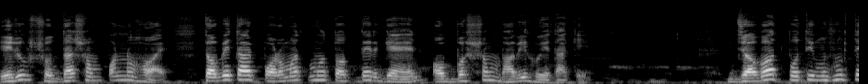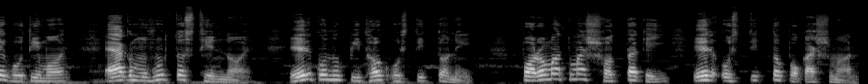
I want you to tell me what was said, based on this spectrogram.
এরূপ শ্রদ্ধা সম্পন্ন হয়, তবে তার পরমাত্ম তত্ত্বের জ্ঞান অবশ্যম্ভাবী হয়ে থাকে। জগৎ প্রতি মুহূর্তে গতিময়, এক মুহূর্ত স্থির নয়, এর কোনো পৃথক অস্তিত্ব নেই। পরমাত্মার সত্তাকেই এর অস্তিত্ব প্রকাশমান।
